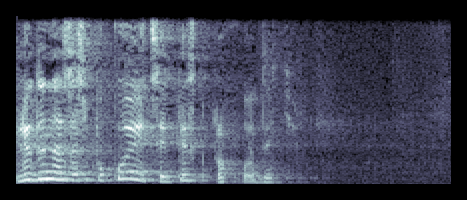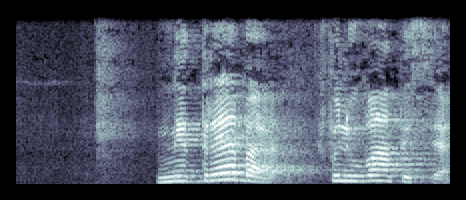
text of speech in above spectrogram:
Людина заспокоюється і тиск проходить. Не треба хвилюватися.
